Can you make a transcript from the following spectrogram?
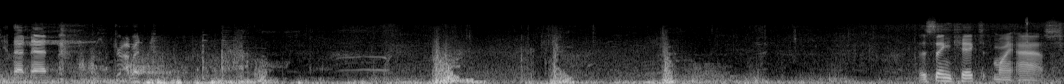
Get that net. Drop it. This thing kicked my ass.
